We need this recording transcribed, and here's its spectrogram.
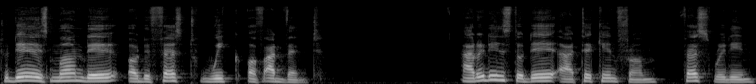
Today is Monday of the first week of Advent. Our readings today are taken from first reading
